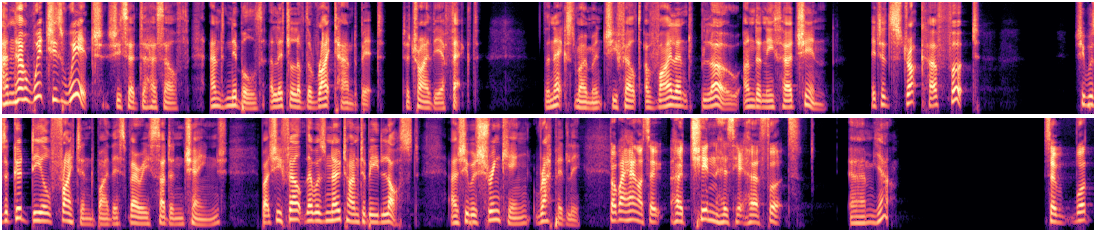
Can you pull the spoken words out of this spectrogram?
And now which is which? she said to herself, and nibbled a little of the right hand bit to try the effect. The next moment she felt a violent blow underneath her chin. It had struck her foot. She was a good deal frightened by this very sudden change, but she felt there was no time to be lost, as she was shrinking rapidly. but wait, hang on. So her chin has hit her foot. Um, yeah. So what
